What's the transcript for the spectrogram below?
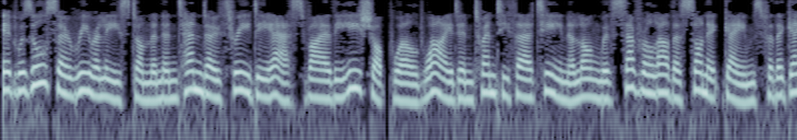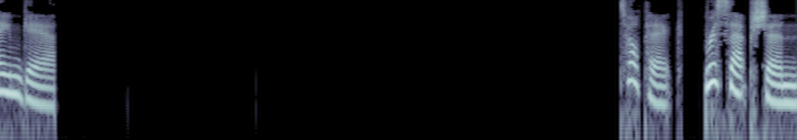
It was also re-released on the Nintendo 3DS via the eShop worldwide in 2013 along with several other Sonic games for the Game Gear. Topic: Reception.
